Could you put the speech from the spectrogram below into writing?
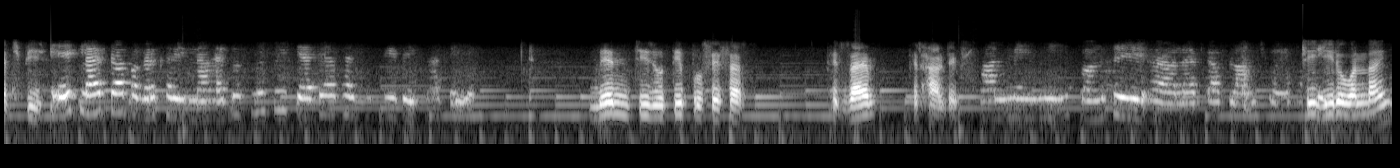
एच पी एक लैपटॉप अगर खरीदना है तो उसमें से क्या क्या फैसिलिटी देखना चाहिए? मेन चीज़ होती है प्रोसेसर फिर रैम फिर हार्ड डिस्क हाल में ही कौन से लैपटॉप लॉन्च हुए हैं? C zero one nine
